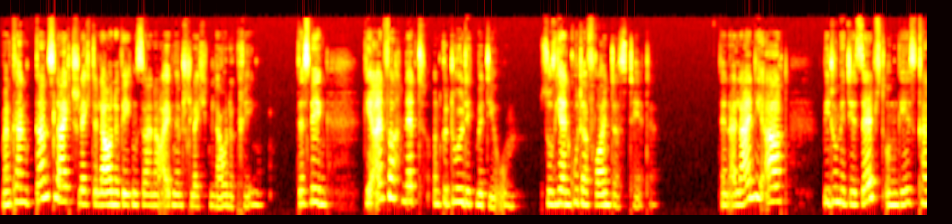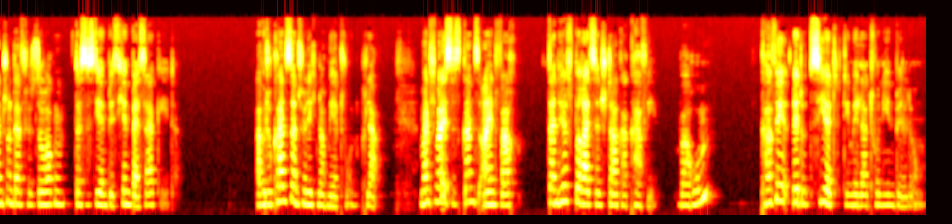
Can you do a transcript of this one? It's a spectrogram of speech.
Man kann ganz leicht schlechte Laune wegen seiner eigenen schlechten Laune kriegen. Deswegen Geh einfach nett und geduldig mit dir um, so wie ein guter Freund das täte. Denn allein die Art, wie du mit dir selbst umgehst, kann schon dafür sorgen, dass es dir ein bisschen besser geht. Aber du kannst natürlich noch mehr tun, klar. Manchmal ist es ganz einfach, dann hilft bereits ein starker Kaffee. Warum? Kaffee reduziert die Melatoninbildung.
